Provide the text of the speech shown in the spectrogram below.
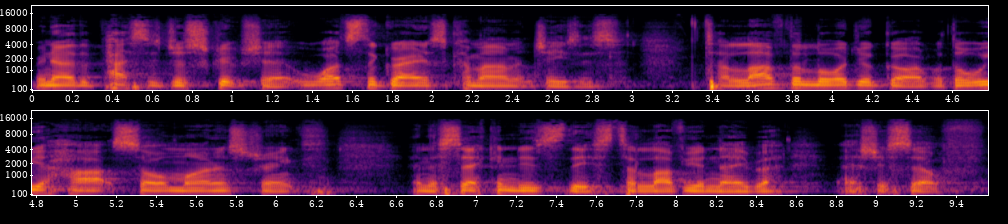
we know the passage of scripture. What's the greatest commandment, Jesus? To love the Lord your God with all your heart, soul, mind, and strength. And the second is this, to love your neighbor as yourself.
